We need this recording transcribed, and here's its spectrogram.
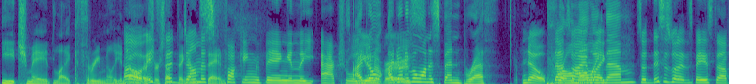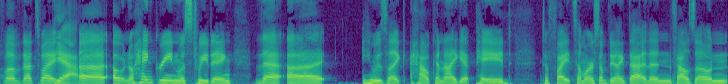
each made like three million dollars it's or something the dumbest insane. fucking thing in the actual I universe. don't. I don't even want to spend breath. No, that's why I'm like. them. So this is what it's based off of. That's why. Yeah. Uh, oh no, Hank Green was tweeting that uh, he was like, "How can I get paid to fight someone or something like that?" And then Falzone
